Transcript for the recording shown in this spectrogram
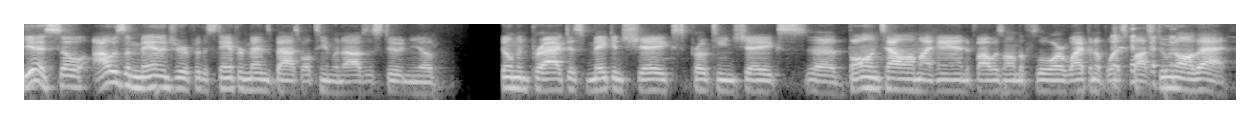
Yeah, so I was a manager for the Stanford men's basketball team when I was a student. You know, filming practice, making shakes, protein shakes, uh, ball and towel on my hand if I was on the floor, wiping up wet spots, doing all that.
